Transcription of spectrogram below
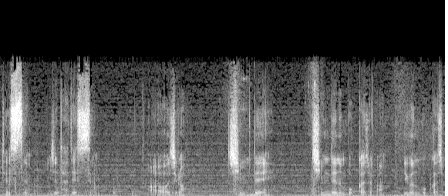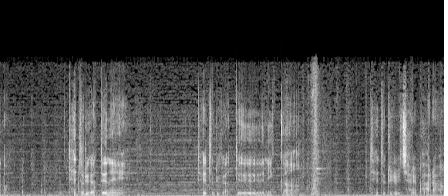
됐음. 이제 다 됐음. 아 어지러 침대 침대는 못 가져감. 이건 못 가져감. 테두리가 뜨네 테두리가 뜨니까 테두리를 잘 봐라.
